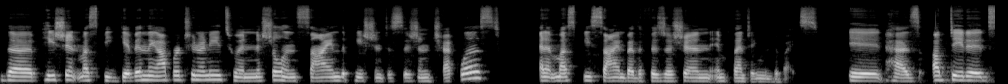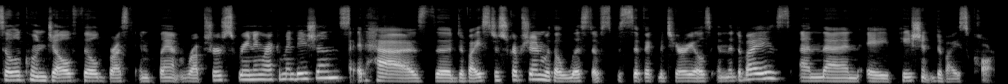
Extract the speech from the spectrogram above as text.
The patient must be given the opportunity to initial and sign the patient decision checklist, and it must be signed by the physician implanting the device. It has updated silicone gel filled breast implant rupture screening recommendations. It has the device description with a list of specific materials in the device and then a patient device card.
